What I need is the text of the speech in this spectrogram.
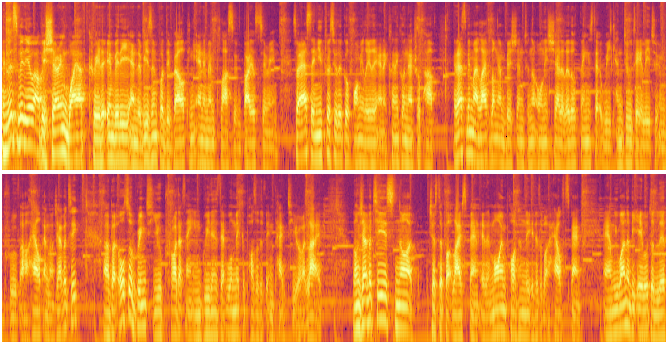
In this video, I'll be sharing why I've created Invity and the reason for developing NMN Plus with BioSerine. So as a nutraceutical formulator and a clinical naturopath, it has been my lifelong ambition to not only share the little things that we can do daily to improve our health and longevity, uh, but also bring to you products and ingredients that will make a positive impact to your life. Longevity is not just about lifespan, and more importantly, it is about health span and we want to be able to live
